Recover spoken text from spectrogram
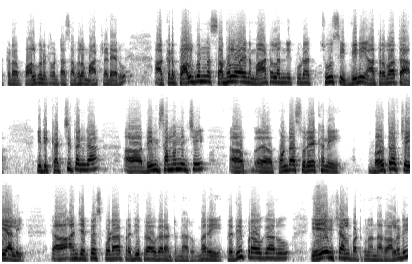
అక్కడ పాల్గొన్నటువంటి ఆ సభలో మాట్లాడారు. అక్కడ పాల్గొన్న సభలో ఆయన మాటలన్నీ కూడా చూసి విని ఆ తర్వాత ఇది ఖచ్చితంగా దీనికి సంబంధించి కొండా సురేఖని బౌత్రఫ్ చేయాలి అని చెప్పేసి కూడా ప్రదీప్ రావు గారు అంటున్నారు. మరి ప్రదీప్ రావు గారు ఏ ఏ విషయాలను పట్టుకుని అన్నారు ఆల్రెడీ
